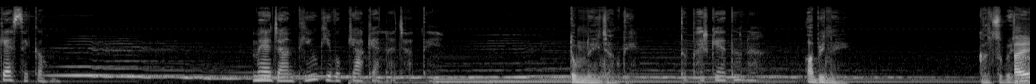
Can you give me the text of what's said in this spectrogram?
कैसे कहूँ। मैं जानती हूँ कि वो क्या कहना चाहते हैं। तुम नहीं जानती। तो फिर कह दो ना। अभी नहीं। कल सुबह। भाई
